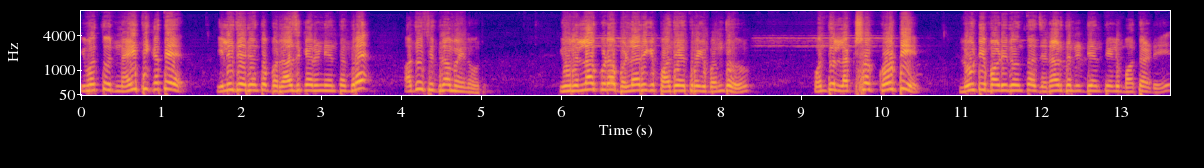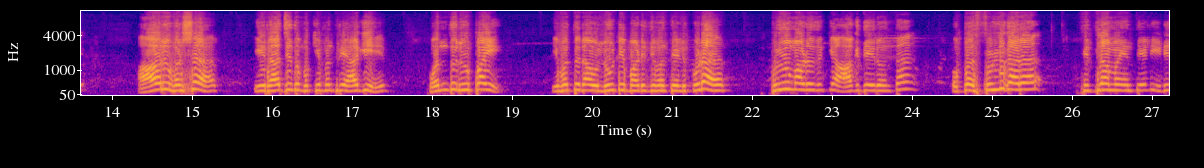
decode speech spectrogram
ಇವತ್ತು ನೈತಿಕತೆ ಇಲ್ಲದೆ ಇರುವಂತ ಒಬ್ಬ ರಾಜಕಾರಣಿ ಅಂತಂದ್ರೆ ಅದು ಸಿದ್ದರಾಮಯ್ಯನವರು. ಇವರೆಲ್ಲ ಕೂಡ ಬಳ್ಳಾರಿಗೆ ಪಾದಯಾತ್ರೆಗೆ ಬಂದು ಒಂದು ಲಕ್ಷ ಕೋಟಿ ಲೂಟಿ ಮಾಡಿರುವಂತ ಜನಾರ್ದನ್ ರೆಡ್ಡಿ ಅಂತೇಳಿ ಮಾತಾಡಿ, ಆರು ವರ್ಷ ಈ ರಾಜ್ಯದ ಮುಖ್ಯಮಂತ್ರಿ ಆಗಿ ಒಂದು ರೂಪಾಯಿ ಇವತ್ತು ನಾವು ಲೂಟಿ ಮಾಡಿದ್ದೀವಿ ಅಂತೇಳಿ ಕೂಡ ಪ್ರೂವ್ ಮಾಡೋದಕ್ಕೆ ಆಗದೆ ಇರುವಂತ ಒಬ್ಬ ಸುಳ್ಳುಗಾರ ಸಿದ್ದರಾಮಯ್ಯ ಅಂತೇಳಿ ಇಡೀ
